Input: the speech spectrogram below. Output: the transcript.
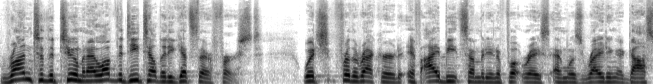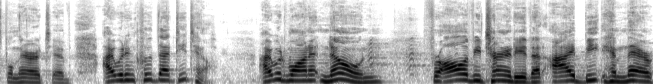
run to the tomb, and I love the detail that he gets there first. which, for the record, if I beat somebody in a foot race and was writing a gospel narrative, I would include that detail. I would want it known for all of eternity that I beat him there.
